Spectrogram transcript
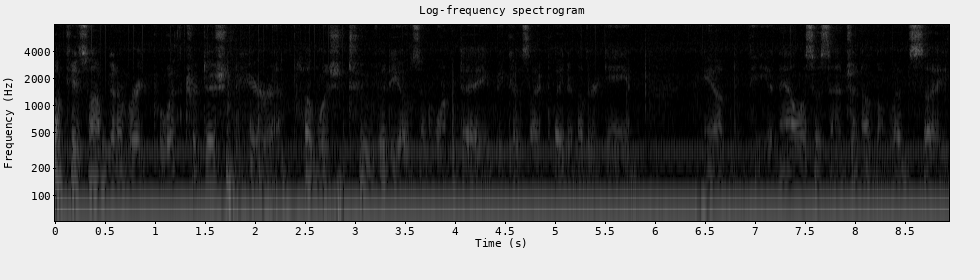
Okay, so I'm going to break with tradition here and publish two videos in one day because I played another game and the analysis engine on the website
